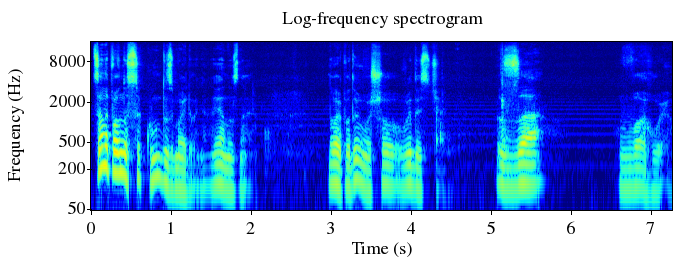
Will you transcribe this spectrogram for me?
Це, напевно, секунди змелювання. Я не знаю. Давай подивимося, що видасть за вагою.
